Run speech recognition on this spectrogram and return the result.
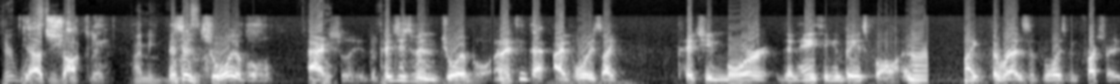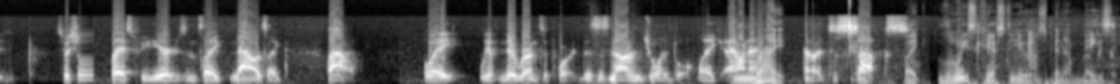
They're Yeah, it wasting- shocked me. I mean, It's enjoyable, actually. The pitching's been enjoyable, and I think that I've always liked pitching more than anything in baseball. And like the Reds have always been frustrated, especially the last few years. And it's like now it's like, wow, wait, we have no run support. This is not enjoyable. Like I don't know, right. no, it just sucks. Like Luis Castillo has been amazing.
